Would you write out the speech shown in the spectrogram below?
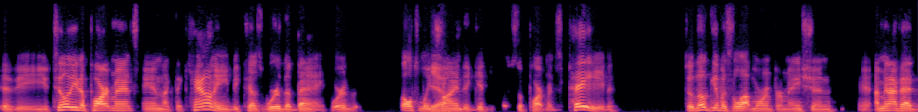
the utility departments and like the county because we're the bank. We're ultimately yeah. trying to get those departments paid, so they'll give us a lot more information. I mean, I've had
